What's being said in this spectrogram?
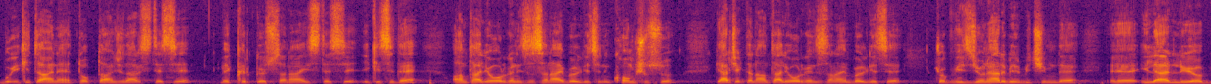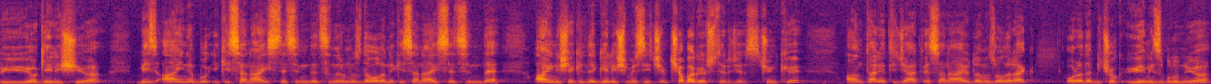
Bu iki tane toptancılar sitesi ve Kırkgöz Sanayi sitesi ikisi de Antalya Organize Sanayi Bölgesi'nin komşusu. Gerçekten Antalya Organize Sanayi Bölgesi çok vizyoner bir biçimde e, ilerliyor, büyüyor, gelişiyor. Biz aynı bu iki sanayi sitesinin de sınırımızda olan iki sanayi sitesinde aynı şekilde gelişmesi için çaba göstereceğiz. Çünkü Antalya Ticaret ve Sanayi Odamız olarak orada birçok üyemiz bulunuyor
